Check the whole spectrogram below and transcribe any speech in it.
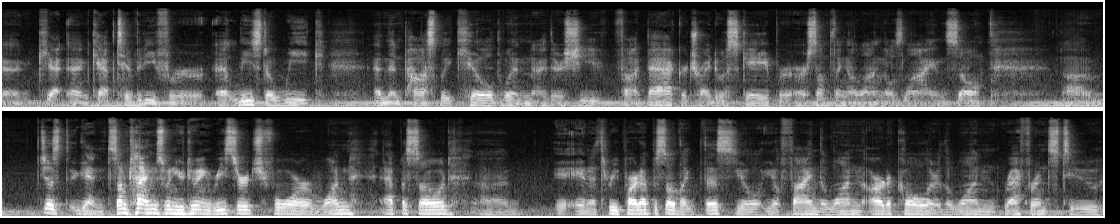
and, ca- and captivity for at least a week and then possibly killed when either she fought back or tried to escape or, or something along those lines. So, um, just again, sometimes when you're doing research for one episode, uh, in a three-part episode like this, you'll you'll find the one article or the one reference to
